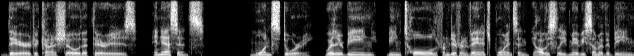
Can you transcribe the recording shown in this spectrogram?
there to kind of show that there is, in essence, one story, whether being being told from different vantage points, and obviously maybe some of it being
